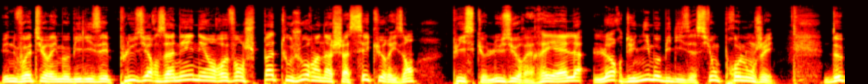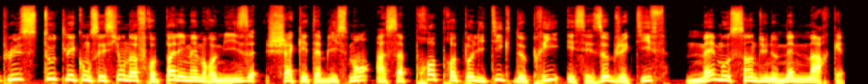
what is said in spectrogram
Une voiture immobilisée plusieurs années n'est en revanche pas toujours un achat sécurisant puisque l'usure est réelle lors d'une immobilisation prolongée. De plus, toutes les concessions n'offrent pas les mêmes remises, chaque établissement a sa propre politique de prix et ses objectifs, même au sein d'une même marque.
